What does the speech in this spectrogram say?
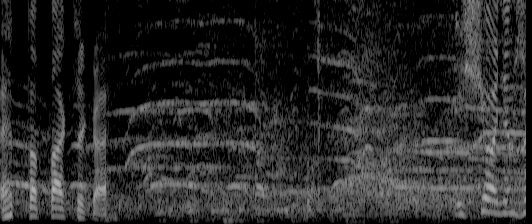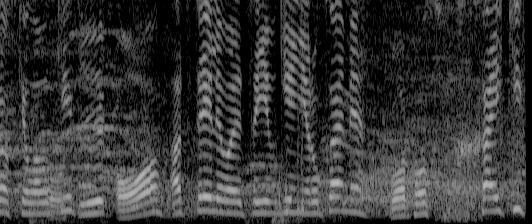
Это тактика. Еще один жесткий лоу-кик. Кик. О, Отстреливается Евгений руками. корпус. Хай-кик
